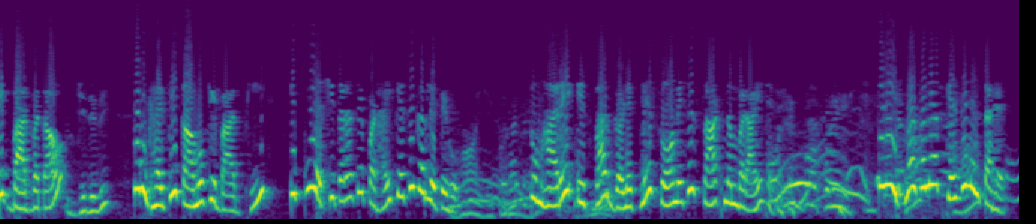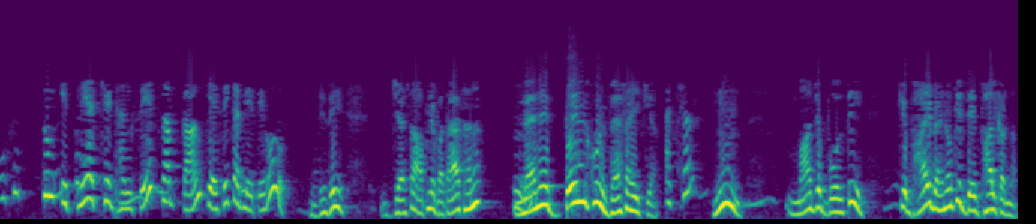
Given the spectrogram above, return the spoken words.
एक बात बताओ। जी दीदी। तुम घर के कामों के बाद भी इतनी अच्छी तरह से पढ़ाई कैसे कर लेते हो? हाँ है। तुम्हारे इस बार गणित में सौ में से साठ नंबर आए हैं। तुम्हें इतना समय अब कैसे मिलता है? तुम इतने अच्छे ढंग से सब काम कैसे कर लेते हो? दीदी जैसा आपने बताया था ना मैंने बिल्कुल वैसा ही किया। अच्छा। हम्म माँ जब बोलती कि भाई बहनों की देखभाल करना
